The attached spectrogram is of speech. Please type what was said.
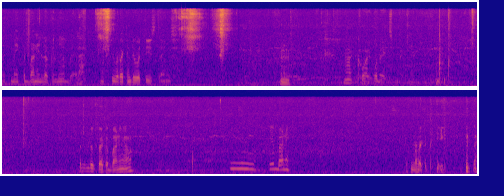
Let's make the bunny look a little better. Let's see what I can do with these things. Hmm. Not quite what I expected. But it looks like a bunny, huh? Ooh, hey bunny. Looking more like a pig.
